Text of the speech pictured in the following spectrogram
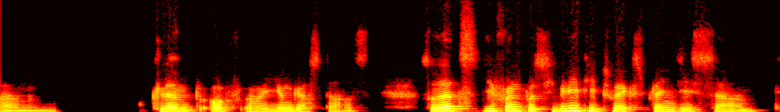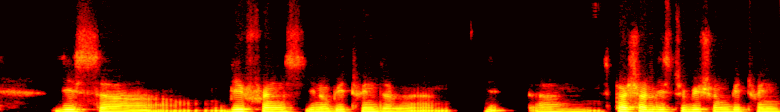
um, clump of uh, younger stars. So that's different possibility to explain this um, this uh, difference, you know, between the um, spatial distribution between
